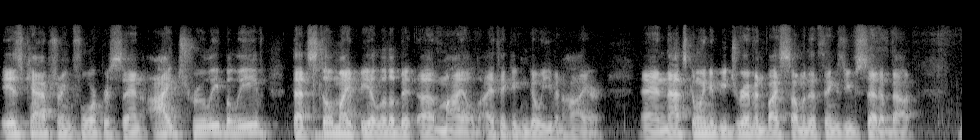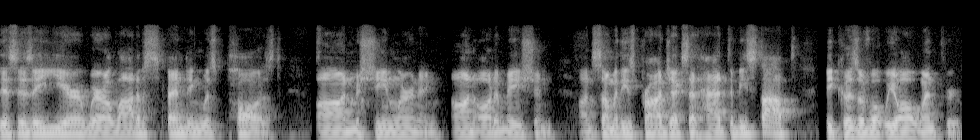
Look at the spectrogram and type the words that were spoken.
is capturing 4%. I truly believe that still might be a little bit uh, mild. I think it can go even higher. And that's going to be driven by some of the things you've said about. This is a year where a lot of spending was paused on machine learning, on automation, on some of these projects that had to be stopped because of what we all went through.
